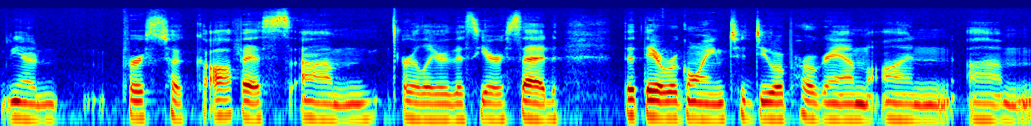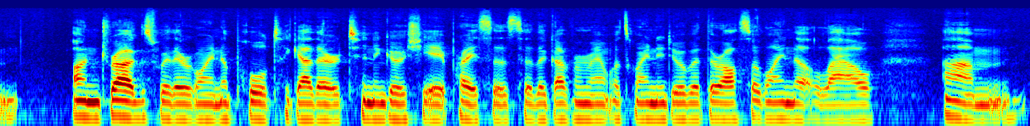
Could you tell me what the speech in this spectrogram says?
you know first took office um, earlier this year, said that they were going to do a program on um, on drugs where they were going to pull together to negotiate prices. So the government was going to do it, but they're also going to allow um,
